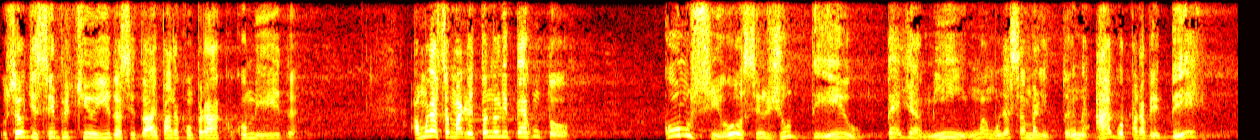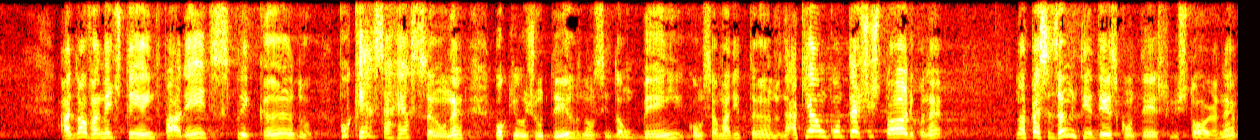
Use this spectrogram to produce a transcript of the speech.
Os seus discípulos tinham ido à cidade para comprar comida. A mulher samaritana lhe perguntou: Como o senhor, sendo judeu, pede a mim, uma mulher samaritana, água para beber? Aí novamente tem entre parênteses explicando por que essa reação, né? Porque os judeus não se dão bem com os samaritanos. Aqui há um contexto histórico, né? Nós precisamos entender esse contexto histórico, né?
